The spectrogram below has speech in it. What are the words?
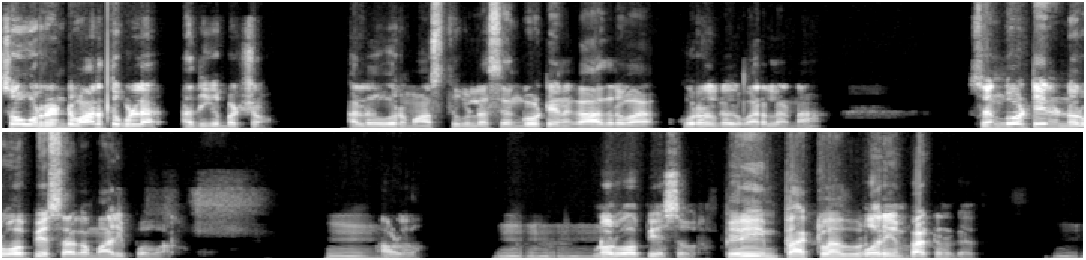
ஸோ ஒரு ரெண்டு வாரத்துக்குள்ள அதிகபட்சம் அல்லது ஒரு மாசத்துக்குள்ள செங்கோட்டையனுக்கு ஆதரவா குரல்கள் வரலன்னா செங்கோட்டையன் இன்னொரு ஓபிஎஸ் ஆக மாறி போவார். ம். இன்னொரு ஓபிஎஸ் அவர். பெரிய இம்பாக்ட்லாம் ஒரு. இம்பாக்ட் இருக்காது. ம்.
